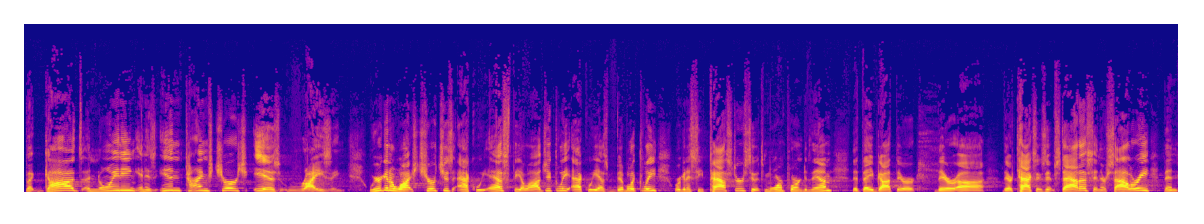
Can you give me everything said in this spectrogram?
But God's anointing in his end times church is rising. We're going to watch churches acquiesce theologically, acquiesce biblically. We're going to see pastors who it's more important to them that they've got their, their, uh, their tax exempt status and their salary than,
